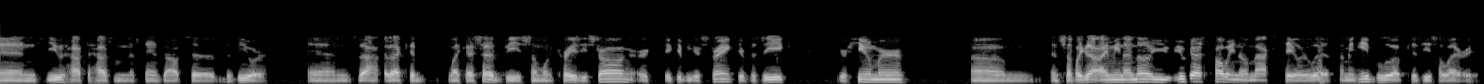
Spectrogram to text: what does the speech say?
And you have to have something that stands out to the viewer. And that, that could, like I said, be someone crazy strong, or it could be your strength, your physique, your humor, um, and stuff like that. I mean, I know you, you guys probably know Max Taylor List. I mean, he blew up because he's hilarious.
